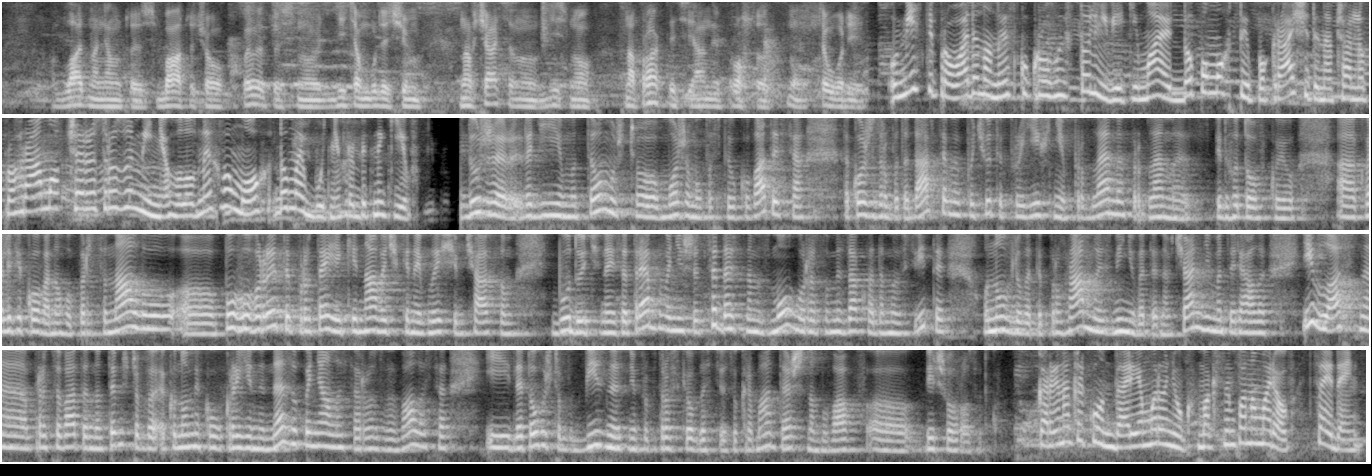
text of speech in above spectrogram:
обладнання, ну, тобто багато чого купили. Тобто, ну, дітям буде чим навчатися, ну, дійсно на практиці, а не просто ну, теорії. У місті проведено низку круглих столів, які мають допомогти покращити навчальну програму через розуміння головних вимог до майбутніх робітників. Дуже радіємо тому, що можемо поспілкуватися також з роботодавцями, почути про їхні проблеми, проблеми з підготовкою е, кваліфікованого персоналу, е, поговорити про те, які навички найближчим часом будуть найзатребуваніше. Це дасть нам змогу разом із закладами освіти оновлювати програми, змінювати навчальні матеріали і, власне, працювати над тим, щоб економіка України не зупинялася, розвивалася, і для того, щоб бізнес Дніпропетровської області, зокрема, теж набував е, більшого розвитку. Карина Крикун, Дар'я Миронюк, Максим Пономарьов. Цей день.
